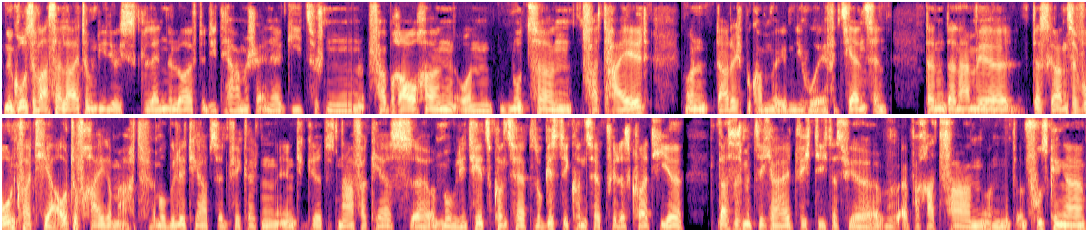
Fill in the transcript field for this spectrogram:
eine große Wasserleitung, die durchs Gelände läuft und die thermische Energie zwischen Verbrauchern und Nutzern verteilt. Und dadurch bekommen wir eben die hohe Effizienz hin. Dann, dann haben wir das ganze Wohnquartier autofrei gemacht. Mobility Hubs entwickelt, ein integriertes Nahverkehrs- äh, und Mobilitätskonzept, Logistikkonzept für das Quartier. Das ist mit Sicherheit wichtig, dass wir einfach Radfahren und, und Fußgänger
